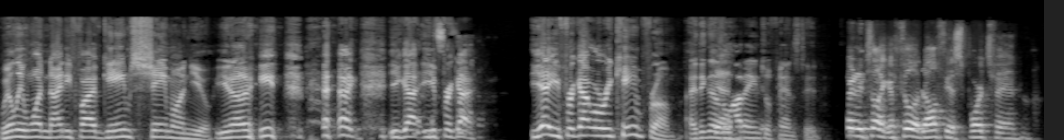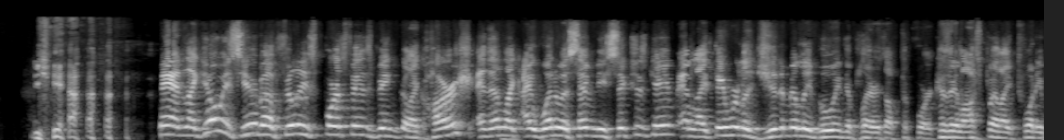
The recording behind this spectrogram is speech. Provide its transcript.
we only won 95 games. Shame on you. You know what I mean? you got you forgot. Yeah, you forgot where we came from. I think that's yeah. a lot of Angel fans did. Turned into like a Philadelphia sports fan. Yeah. Man, like you always hear about Philly sports fans being like harsh, and then like I went to a 76ers game and like they were legitimately booing the players off the court because they lost by like 20,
